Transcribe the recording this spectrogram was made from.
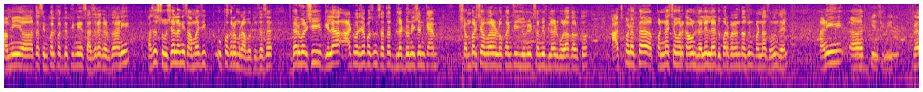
आम्ही आता सिंपल पद्धतीने साजरं करतो आणि असं सोशल आणि सामाजिक उपक्रम राबवतो. जसं दरवर्षी गेल्या आठ वर्षापासून सतत ब्लड डोनेशन कॅम्प शंभरच्या वर लोकांचे युनिट्स आम्ही ब्लड गोळा करतो. आज पण आता पन्नासच्या वर काउंट झालेलं आहे. दुपारपर्यंत अजून पन्नास होऊन जाईल. आणि प्र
